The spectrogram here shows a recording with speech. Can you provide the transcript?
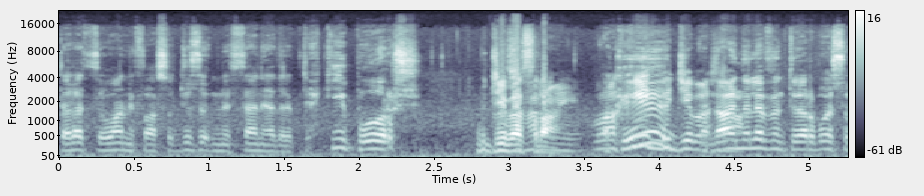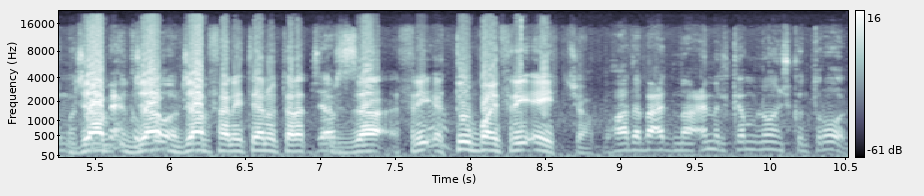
ثلاث ثواني فاصل جزء من الثانية هذا اللي بتحكيه بورش. بتجيب أسرع. وأكيد بتجيب أسرع. 911 تيربو اس هم جاب جاب بورش. جاب ثانيتين وثلاث أجزاء 3 2.38 جاب وهذا بعد ما عمل كم launch control.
